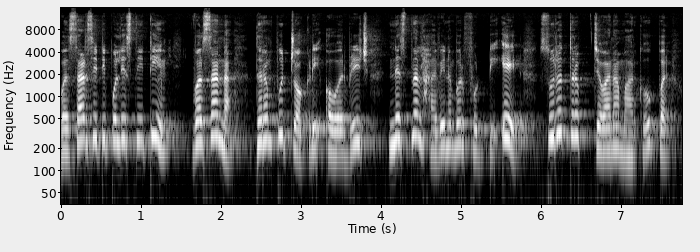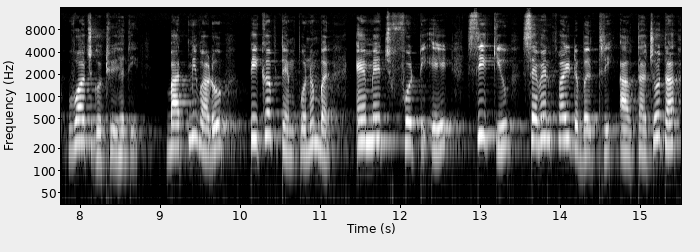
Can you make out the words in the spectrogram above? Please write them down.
વલસાડ સિટી પોલીસની ટીમ વલસાડના ધરમપુર ચોકડી overbridge national highway number forty eight Surat તરફ જવાના માર્ગો ઉપર વોચ ગોઠવી હતી. બાતમીવાળો pickup tempo number M H forty eight C Q seven five double three આવતા જોતાં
